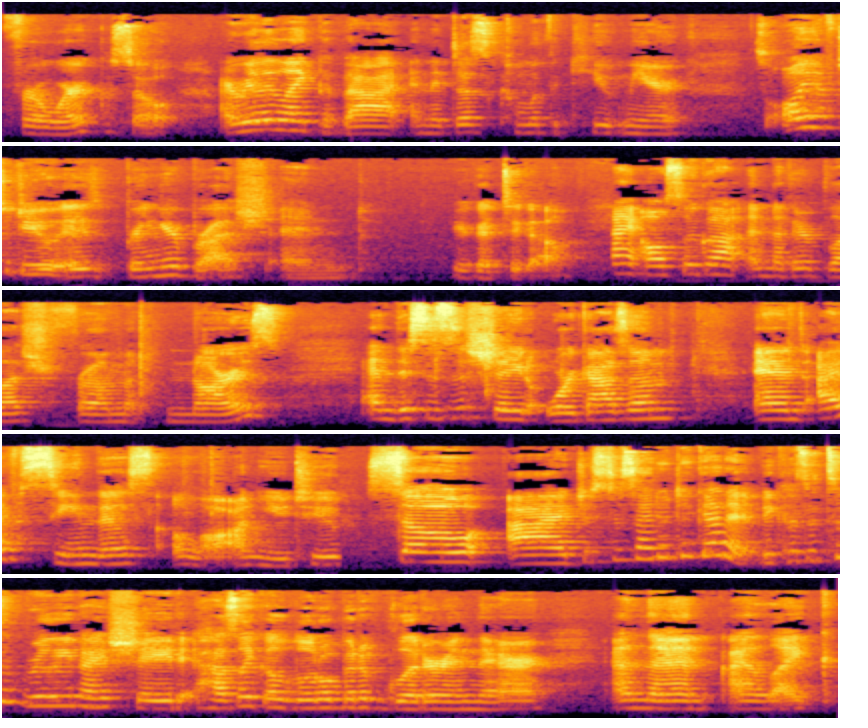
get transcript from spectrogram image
for work. So I really like that, and it does come with a cute mirror. So all you have to do is bring your brush and you're good to go. I also got another blush from NARS, and this is the shade Orgasm and I've seen this a lot on YouTube. So I just decided to get it because it's a really nice shade. It has like a little bit of glitter in there and then I like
